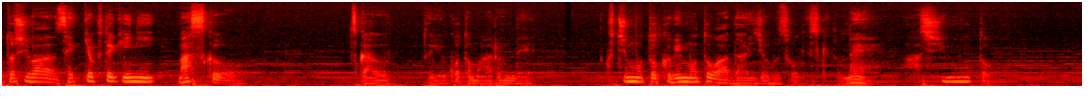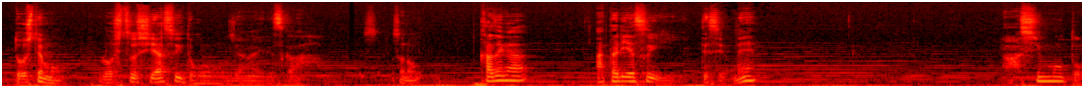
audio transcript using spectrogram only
今年は積極的にマスクを使うということもあるんで口元首元は大丈夫そうですけどね。足元。どうしても露出しやすいところじゃないですか。その風が当たりやすいですよね。足元。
